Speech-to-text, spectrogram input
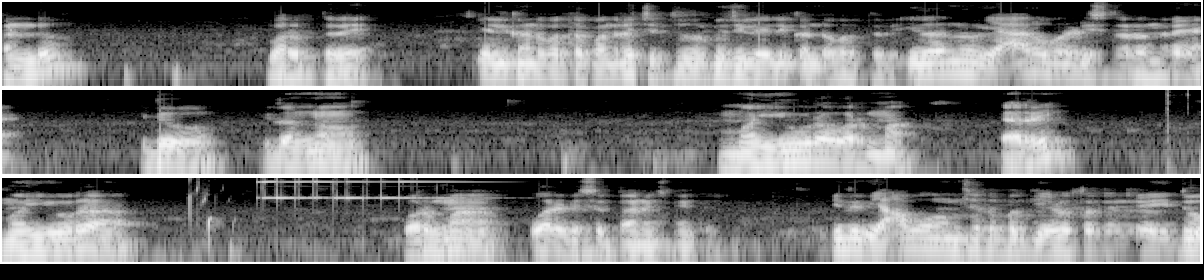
ಕಂಡು ಬರುತ್ತದೆ. ಎಲ್ಲಿ ಕಂಡು ಬರ್ತಪ್ಪ ಅಂದರೆ ಚಿತ್ರದುರ್ಗ ಜಿಲ್ಲೆಯಲ್ಲಿ ಕಂಡು ಬರುತ್ತದೆ. ಇದನ್ನು ಯಾರು ಹೊರಡಿಸಿದರು ಅಂದರೆ ಇದು, ಇದನ್ನು ಮಯೂರ ವರ್ಮ ಯಾರ್ರಿ? ಮಯೂರ ವರ್ಮ ಹೊರಡಿಸುತ್ತಾನೆ ಸ್ನೇಹಿತರೆ. ಇದು ಯಾವ ವಂಶದ ಬಗ್ಗೆ ಹೇಳುತ್ತದೆ ಅಂದರೆ ಇದು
